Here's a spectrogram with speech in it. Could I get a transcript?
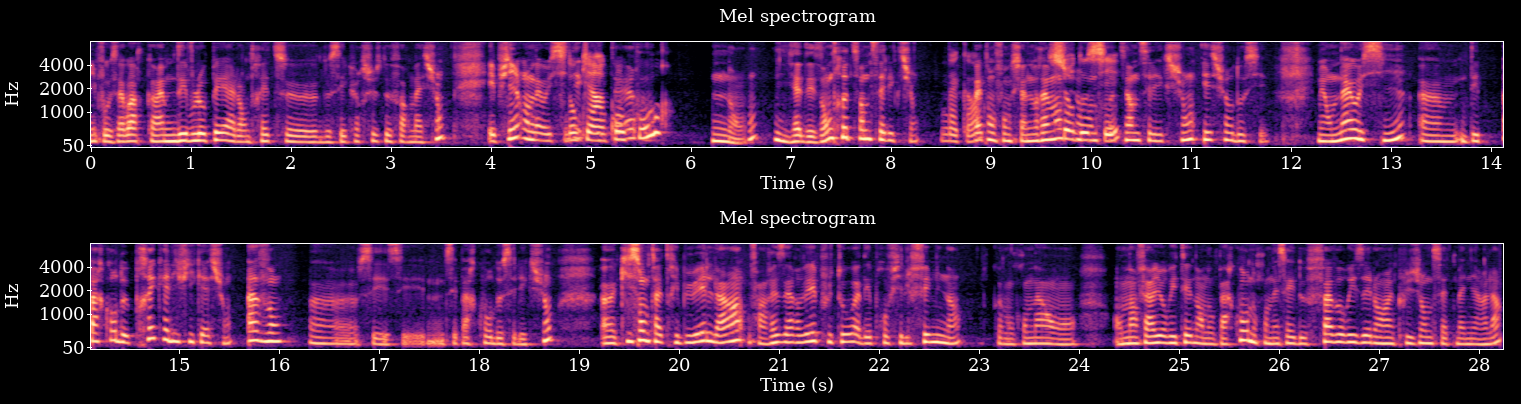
il faut savoir quand même développer à l'entrée de, de, ces cursus de formation. Et puis, on a aussi donc il y a un concours non, il y a des entretiens de sélection. D'accord. En fait, on fonctionne vraiment sur, sur entretiens de sélection et sur dossier. Mais on a aussi euh, des parcours de préqualification avant euh, ces, parcours de sélection euh, qui sont attribués là, enfin réservés plutôt à des profils féminins, comme qu'on a en, en infériorité dans nos parcours. Donc on essaye de favoriser leur inclusion de cette manière-là.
